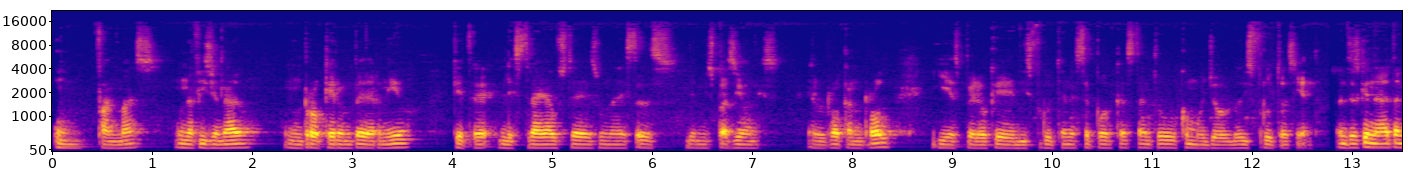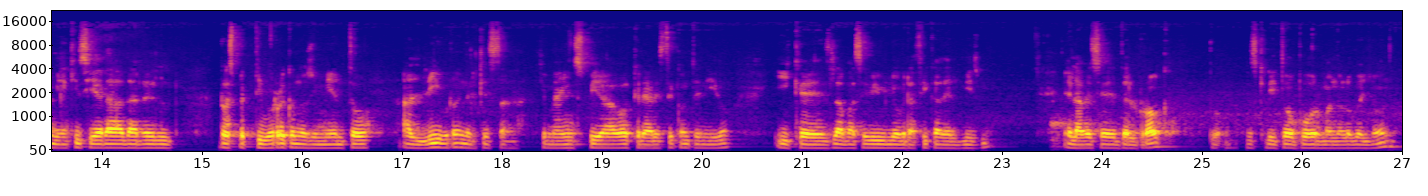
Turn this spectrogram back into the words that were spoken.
un fan más, un aficionado, un rockero empedernido que les trae a ustedes una de estas de mis pasiones, el rock and roll, y espero que disfruten este podcast tanto como yo lo disfruto haciendo. Antes que nada también quisiera dar el respectivo reconocimiento al libro en el que está, que me ha inspirado a crear este contenido y que es la base bibliográfica del mismo, el ABC del rock, escrito por Manolo Bellón,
